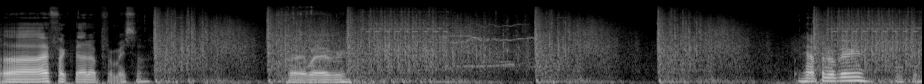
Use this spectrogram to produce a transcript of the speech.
Uh, I fucked that up for myself. Alright, whatever. What happened over here? Okay.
